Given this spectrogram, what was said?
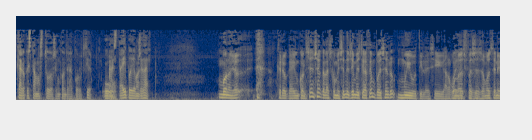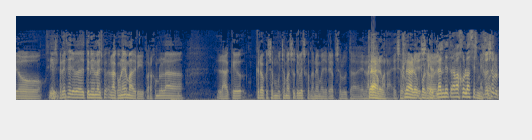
claro que estamos todos en contra de la corrupción. Uh. Hasta ahí podríamos llegar. Bueno, yo creo que hay un consenso en que las comisiones de investigación pueden ser muy útiles y algunos pues hemos tenido experiencia. Yo he tenido en la Comunidad de Madrid, por ejemplo, la la que creo que son mucho más útiles cuando no hay mayoría absoluta en la claro, Cámara. claro, porque el plan de trabajo lo haces mejor.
